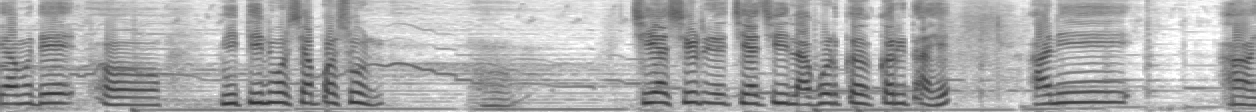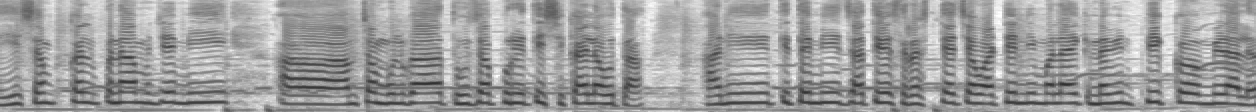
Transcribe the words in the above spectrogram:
यामध्ये मी तीन वर्षापासून चिया सीड चियाची लागवड क करीत आहे. आणि हां ही संकल्पना म्हणजे मी आमचा मुलगा तुळजापूर येथे शिकायला होता. आणि तिथे मी जातेवेळेस रस्त्याच्या वाटेने मला एक नवीन पीक मिळालं.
